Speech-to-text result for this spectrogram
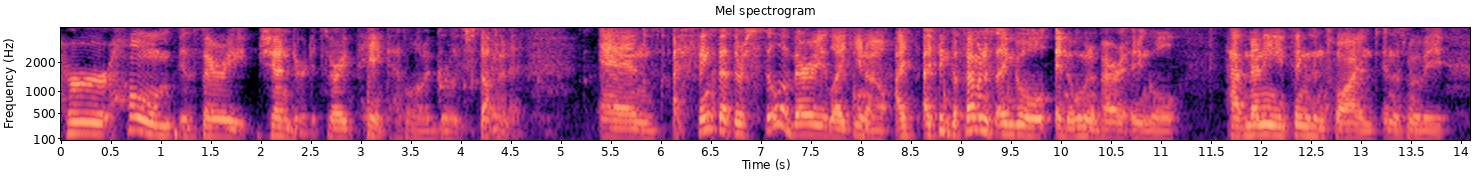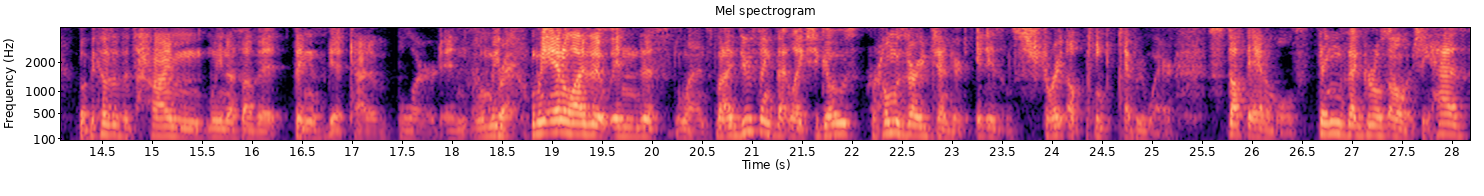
Her home is very gendered. It's very pink, has a lot of girly stuff in it. And I think that there's still a very, like, you know, I, I think the feminist angle and the woman empowerment angle have many things entwined in this movie, but because of the timeliness of it, things get kind of blurred. And when we Right. when we analyze it in this lens, but I do think that like she goes, her home is very gendered. It is straight up pink everywhere, stuffed animals, things that girls own. She has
